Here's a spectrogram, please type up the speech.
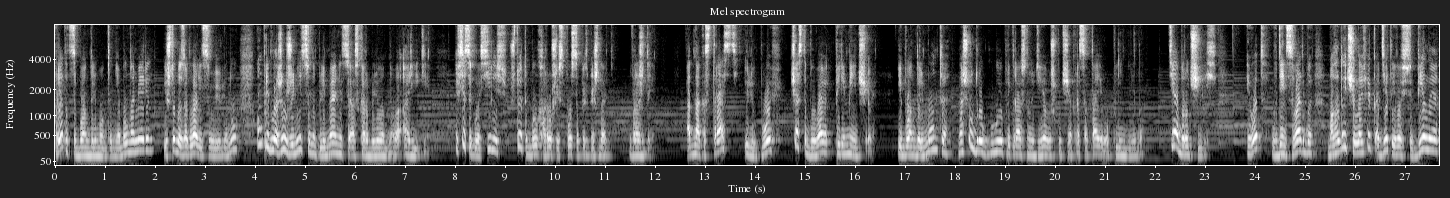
Прятаться Буандельмонте не был намерен, и чтобы загладить свою вину, он предложил жениться на племяннице оскорбленного Ориги. И все согласились, что это был хороший способ избежать вражды. Однако страсть и любовь часто бывают переменчивы, и Буандельмонте нашел другую прекрасную девушку, чья красота его пленила. Те обручились – и вот в день свадьбы молодой человек, одетый во все белое,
